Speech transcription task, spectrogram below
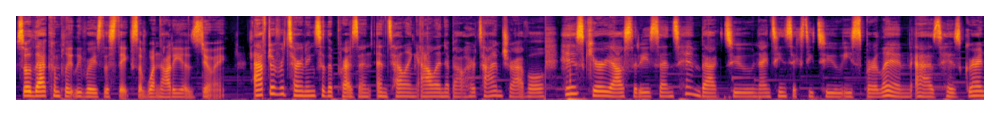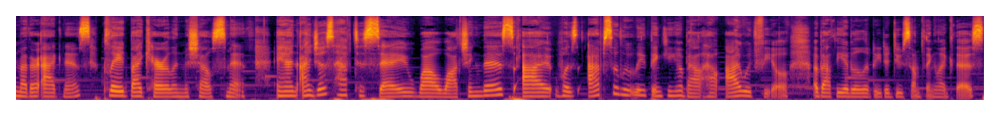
So that completely raised the stakes of what Nadia is doing. After returning to the present and telling Alan about her time travel, his curiosity sends him back to 1962 East Berlin as his grandmother Agnes, played by Carolyn Michelle Smith. And I just have to say, while watching this, I was absolutely thinking about how I would feel about the ability to do something like this.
